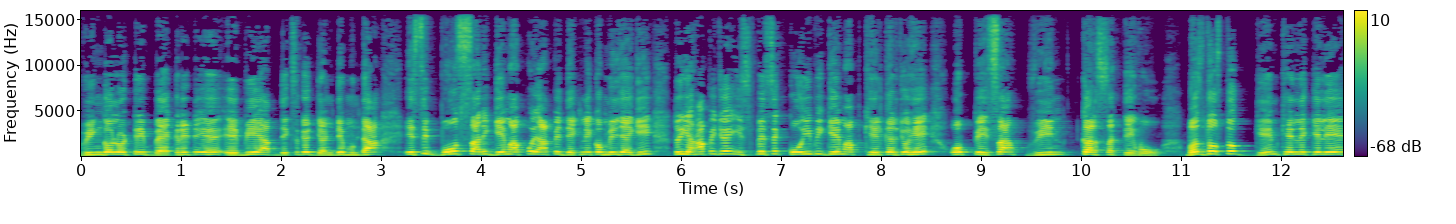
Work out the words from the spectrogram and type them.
Wingo lottery baccarat A B आप देख सकते हो जंडे मुंडा ऐसी बहुत सारी गेम आपको यहाँ पे देखने को मिल जाएगी। तो यहाँ पे जो है, इसमें से कोई भी गेम आप खेलकर जो है, वो पैसा विन कर सकते हो। बस दोस्तों गेम खेलने के लिए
